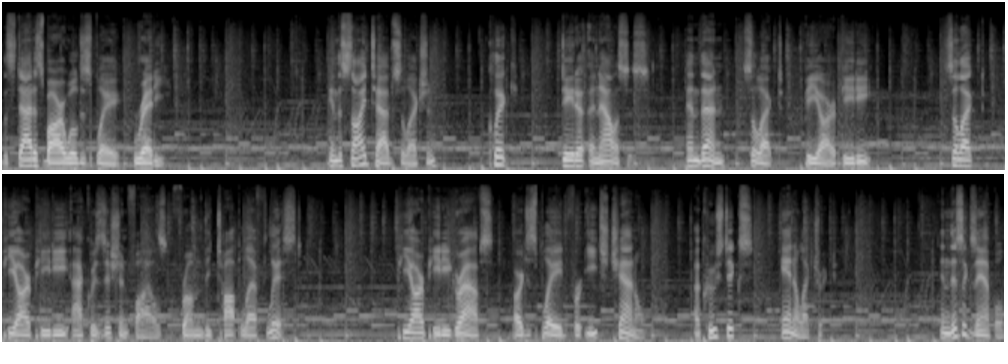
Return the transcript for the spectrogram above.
the status bar will display Ready. In the Side tab selection, click Data Analysis, and then select PRPD. Select PRPD acquisition files from the top left list. PRPD graphs are displayed for each channel, acoustics and electric. In this example,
